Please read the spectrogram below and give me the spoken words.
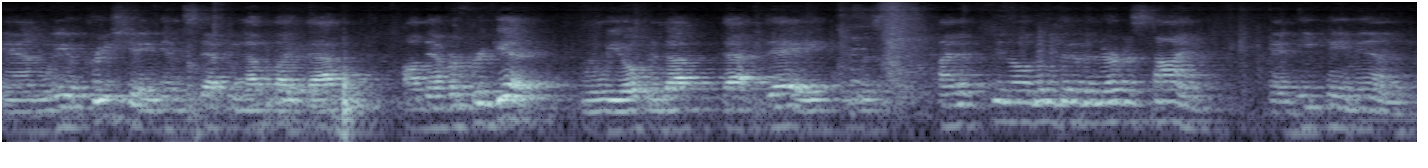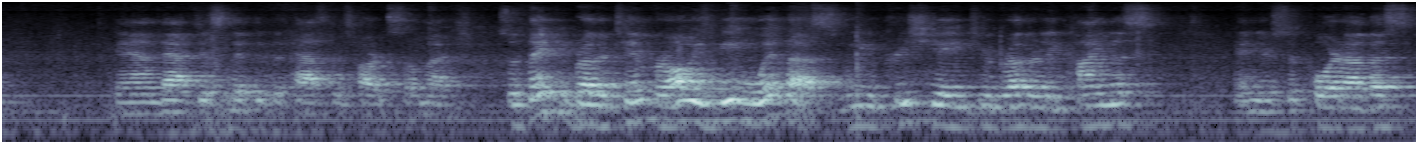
And we appreciate him stepping up like that. I'll never forget when we opened up that day. It was kind of, you know, a little bit of a nervous time. And he came in and that just lifted the pastor's heart so much. So thank you, Brother Tim, for always being with us. We appreciate your brotherly kindness and your support of us.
